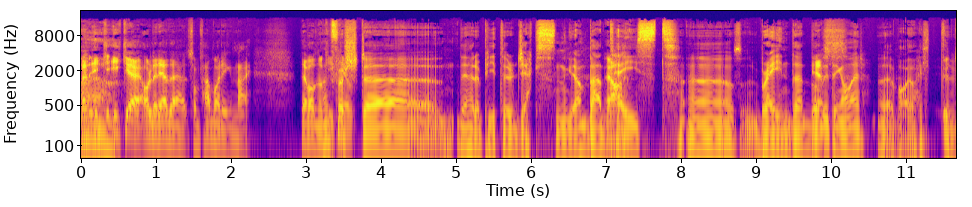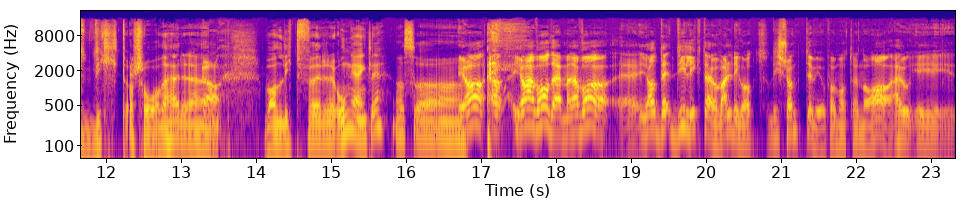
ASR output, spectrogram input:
Men Ah. ikke, ikke allerede som femåring, nei. Det var nok Den ikke første Det her Peter Jackson-greia, Bad Ja. Taste, uh, Braindead og de tinga der. Det var jo helt vilt å se det her. Eh, Ja. Var litt for ung, egentlig. Og så Ja, ja, ja, jeg var det, men jeg var eh, Ja, de, de likte jeg jo veldig godt. De skjønte vi jo på en måte noe av. Jeg, jeg,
